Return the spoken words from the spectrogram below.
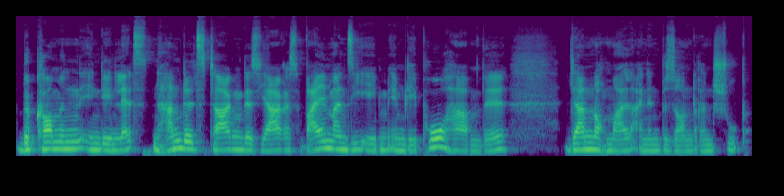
bekommen in den letzten Handelstagen des Jahres, weil man sie eben im Depot haben will, dann nochmal einen besonderen Schub.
